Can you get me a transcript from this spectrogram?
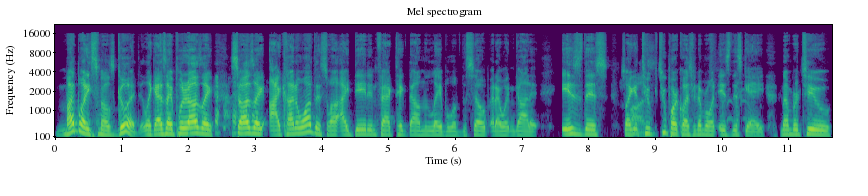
my buddy smells good. Like as I put it, I was like, so I was like, I kind of want this. So I did, in fact, take down the label of the soap, and I went and got it. Is this? So I get two two part question. Number one, is this gay? Number two.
